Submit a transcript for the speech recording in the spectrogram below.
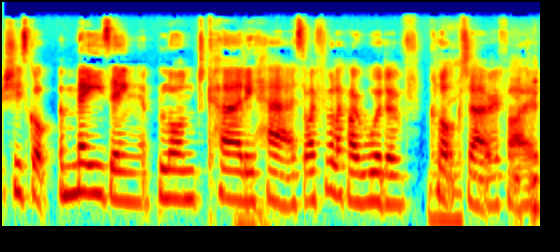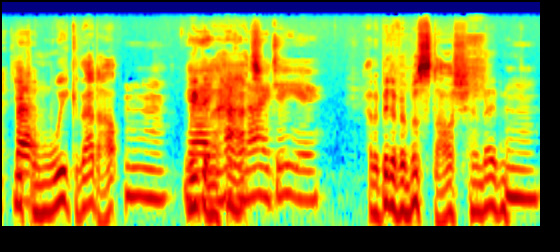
She's got amazing blonde curly hair, so I feel like I would have clocked her if I had. You But can wig that up, wig yeah, and you a never hat, know, do you? and a bit of a moustache, and then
